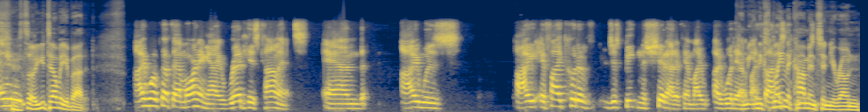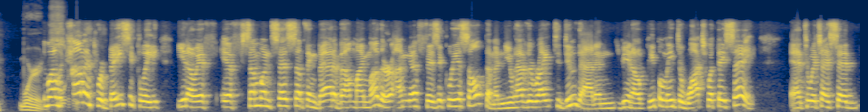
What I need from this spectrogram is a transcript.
sure- so you tell me about it. I woke up that morning. I read his comments, and I was, I if I could have just beaten the shit out of him, I I would have. I mean, thought explain the comments in your own words. Well, the comments were basically, you know, if if someone says something bad about my mother, I'm going to physically assault them, and you have the right to do that. And you know, people need to watch what they say. And to which I said,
